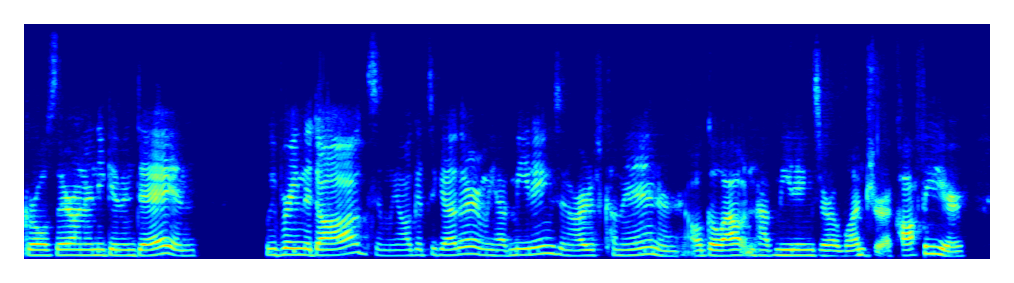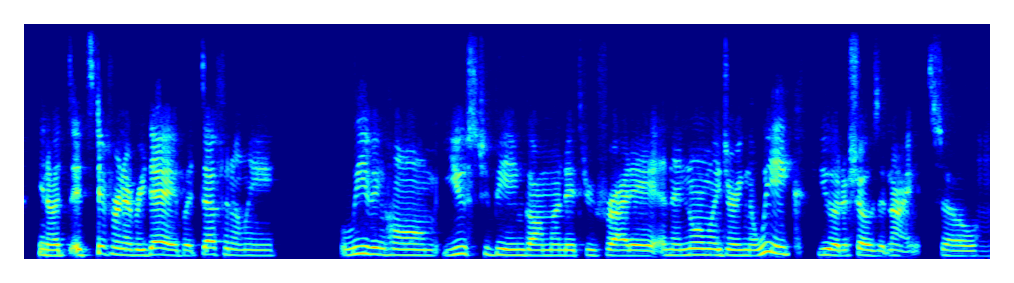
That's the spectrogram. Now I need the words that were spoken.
girls there on any given day and we bring the dogs and we all get together and we have meetings and artists come in or I'll go out and have meetings or a lunch or a coffee or you know it's, it's different every day but definitely leaving home used to being gone Monday through Friday and then normally during the week you go to shows at night so mm-hmm.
